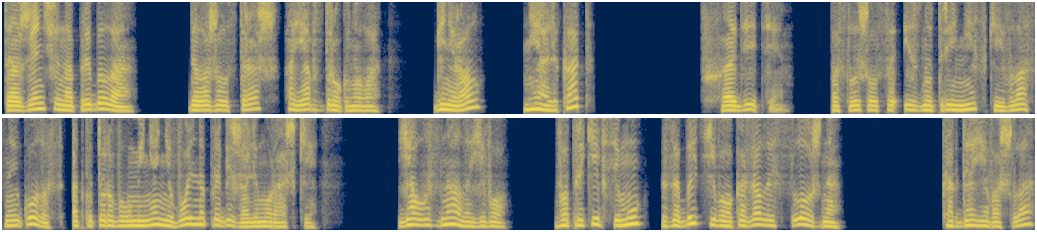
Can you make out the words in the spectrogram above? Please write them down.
та женщина прибыла», — доложил страж, а я вздрогнула. «Генерал? Не Алькат?» «Входите», — послышался изнутри низкий властный голос, от которого у меня невольно пробежали мурашки. Я узнала его. Вопреки всему, забыть его оказалось сложно. Когда я вошла,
